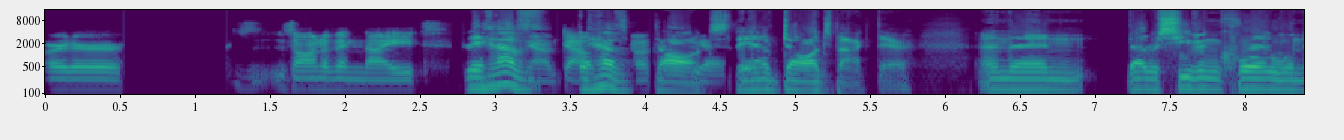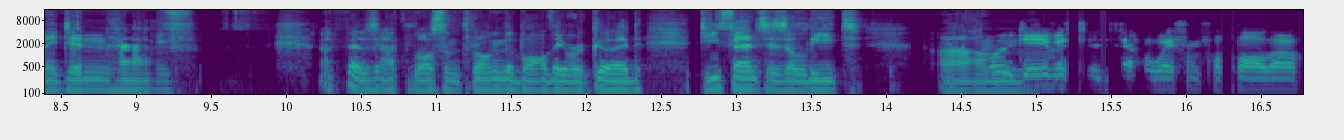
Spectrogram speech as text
Carter, Zonovan Knight. They have they have dogs. Yeah. They have dogs back there, and then that receiving core when they didn't have Zach Wilson throwing the ball, they were good. Defense is elite. Um, Corey Davis did step away from football though.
